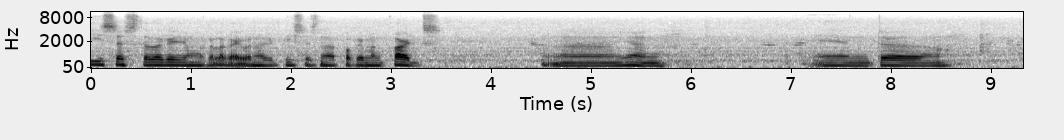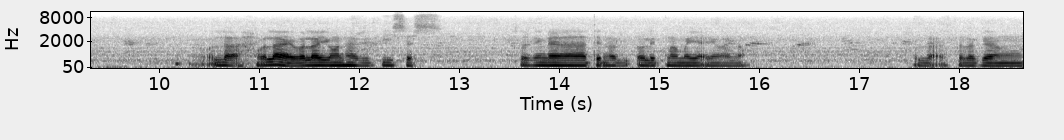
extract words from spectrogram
pieces talaga yung nakalagay. 100 pieces na Pokemon cards. Ah, yan. And uh, wala. Wala eh. Wala yung 100 pieces. So, tingnan natin ul- ulit mamaya yung ano. Wala. Talagang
